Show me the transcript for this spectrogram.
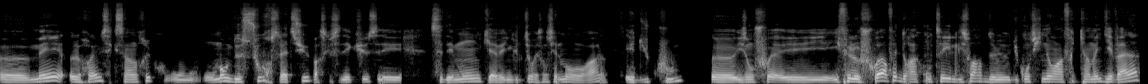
Euh, mais le problème, c'est que c'est un truc où on manque de sources là-dessus parce que c'est des, des, des mondes qui avaient une culture essentiellement orale. Et du coup, euh, ils ont il fait le choix en fait de raconter l'histoire du continent africain médiéval,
